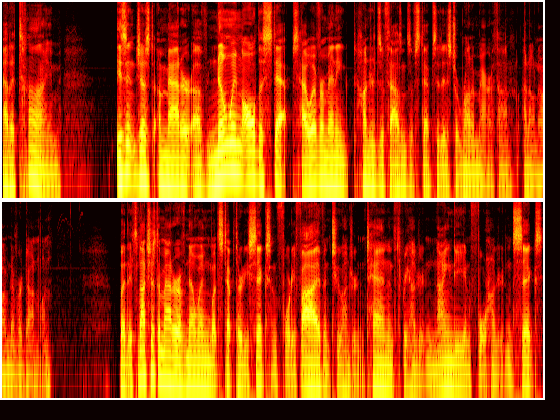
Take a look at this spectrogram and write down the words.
at a time isn't just a matter of knowing all the steps, however many hundreds of thousands of steps it is to run a marathon. I don't know, I've never done one. But it's not just a matter of knowing what step 36 and 45 and 210 and 390 and 406.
